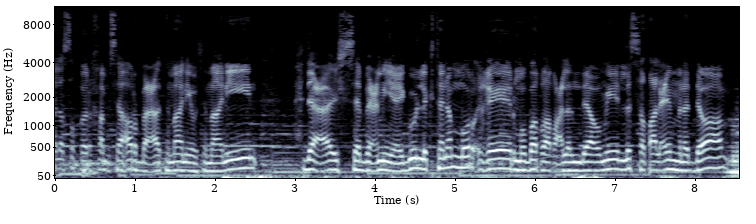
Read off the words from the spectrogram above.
على صفر خمسة أربعة ثمانية وثمانين 11700 يقول لك تنمر غير مبرر على المداومين لسه طالعين من الدوام.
